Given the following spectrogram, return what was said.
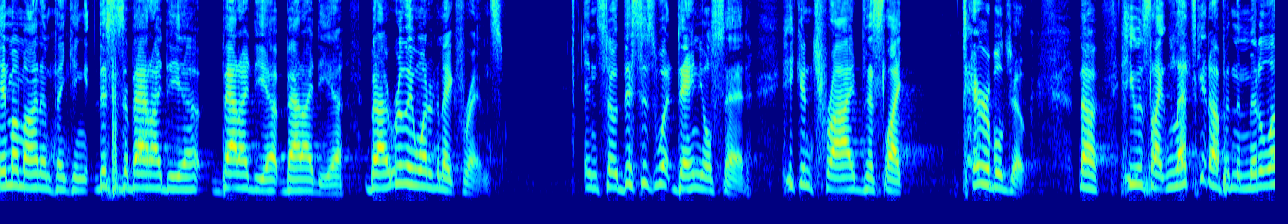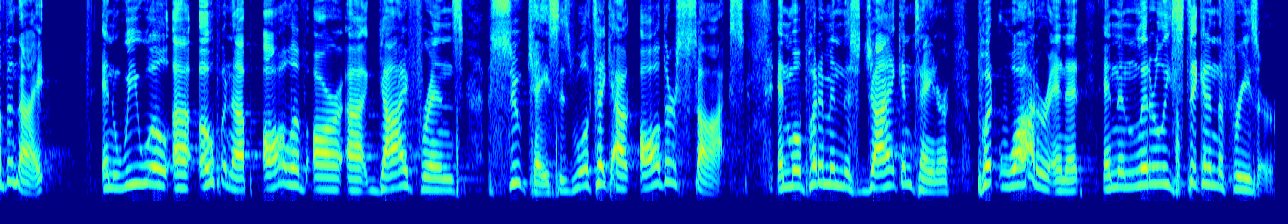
in my mind, I'm thinking, this is a bad idea, bad idea, bad idea. But I really wanted to make friends. And so this is what Daniel said. He contrived this like terrible joke. Now, he was like, let's get up in the middle of the night and we will uh, open up all of our uh, guy friends' suitcases. We'll take out all their socks and we'll put them in this giant container, put water in it, and then literally stick it in the freezer.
